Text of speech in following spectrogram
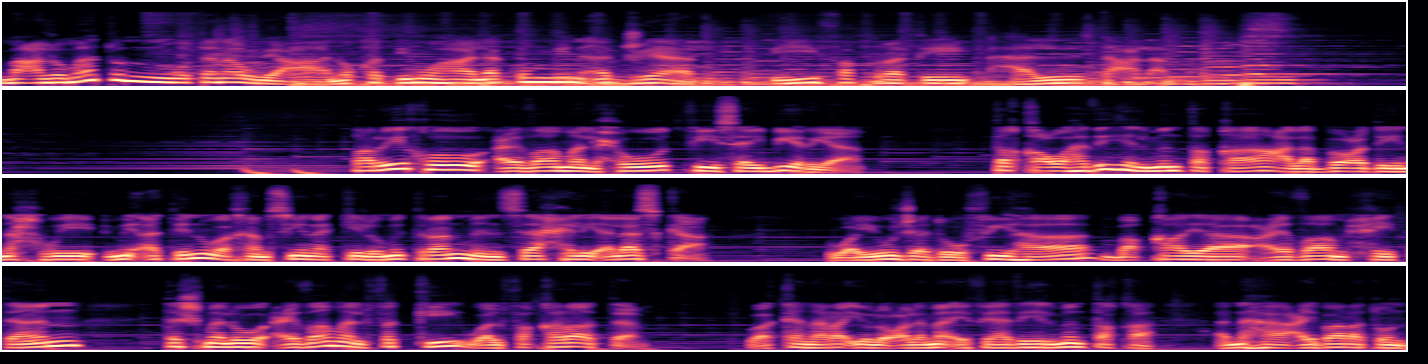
معلومات متنوعة نقدمها لكم من أجيال في فقرة هل تعلم؟ طريق عظام الحوت في سيبيريا تقع هذه المنطقة على بعد نحو 150 كيلومترا من ساحل ألاسكا ويوجد فيها بقايا عظام حيتان تشمل عظام الفك والفقرات وكان رأي العلماء في هذه المنطقة أنها عبارة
